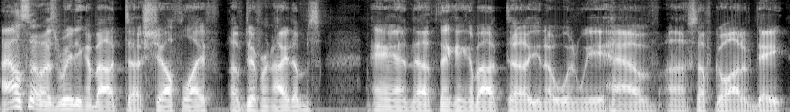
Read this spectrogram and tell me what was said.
I also was reading about uh, shelf life of different items and uh, thinking about uh, you know when we have uh, stuff go out of date.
